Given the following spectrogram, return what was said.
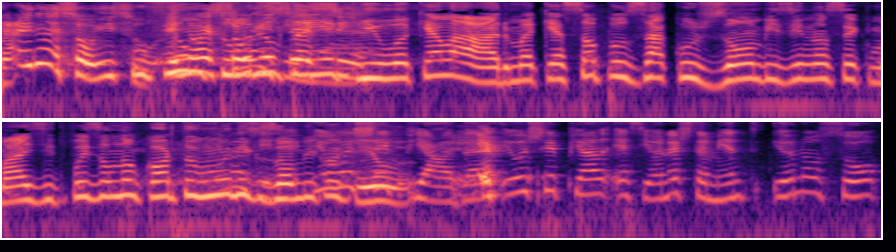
E não é só isso. O filme é todo ele isso. é tem assim. aquilo, aquela arma que é só para usar com os zombies e não sei o que mais, e depois ele não corta um único Imagina, zombie com eu achei aquilo. piada, É- eu achei piada, é assim, honestamente, eu não sou.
